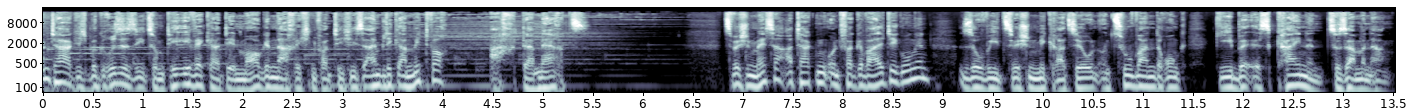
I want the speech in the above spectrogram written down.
Guten Tag, ich begrüße Sie zum TE-Wecker, den Morgennachrichten von Tichys Einblick am Mittwoch, 8. März. Zwischen Messerattacken und Vergewaltigungen sowie zwischen Migration und Zuwanderung gebe es keinen Zusammenhang.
